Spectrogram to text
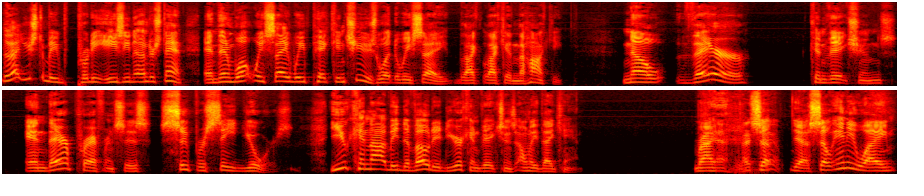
That used to be pretty easy to understand. And then what we say, we pick and choose. What do we say? Like like in the hockey. No, their convictions and their preferences supersede yours. You cannot be devoted to your convictions, only they can. Right? Yeah, that's so, it. Yeah. So anyway,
